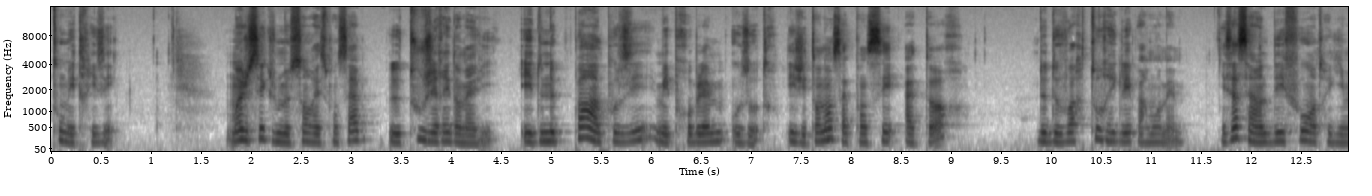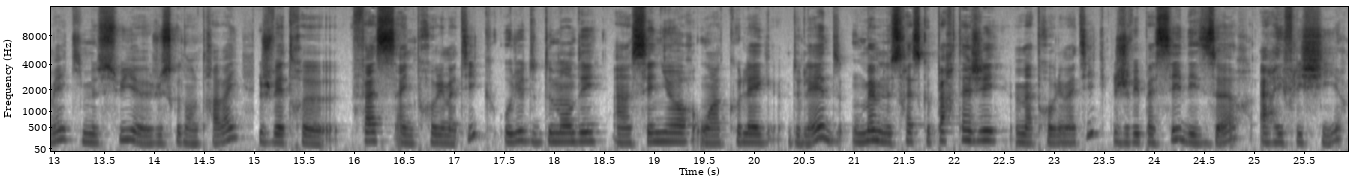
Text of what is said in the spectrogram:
tout maîtriser. Moi, je sais que je me sens responsable de tout gérer dans ma vie et de ne pas imposer mes problèmes aux autres. Et j'ai tendance à penser à tort de devoir tout régler par moi-même. Et ça, c'est un défaut, entre guillemets, qui me suit euh, jusque dans le travail. Je vais être euh, face à une problématique, au lieu de demander à un senior ou à un collègue de l'aide, ou même ne serait-ce que partager ma problématique, je vais passer des heures à réfléchir,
